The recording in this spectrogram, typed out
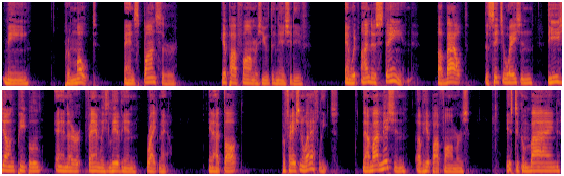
me promote and sponsor Hip Hop Farmers Youth Initiative and would understand about the situation these young people and their families live in right now? And I thought, professional athletes. Now, my mission of Hip Hop Farmers is to combine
